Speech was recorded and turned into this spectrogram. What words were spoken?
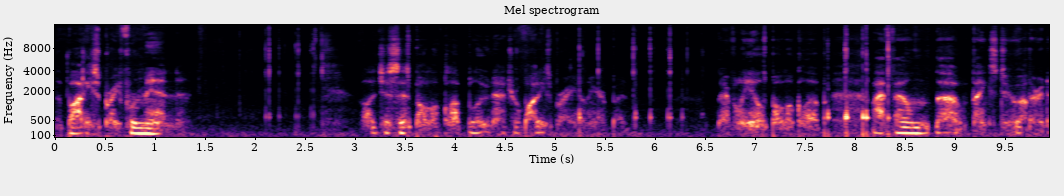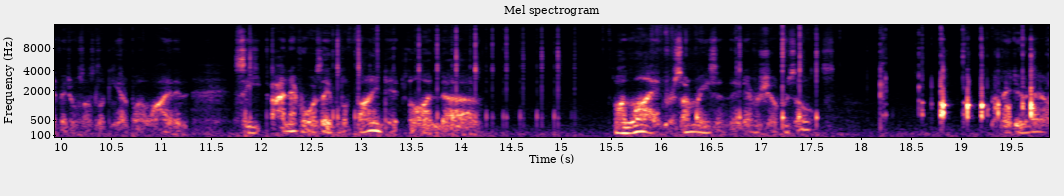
The body spray for men. Well, it just says Polo Club Blue Natural Body Spray on here, but Beverly Hills Polo Club. I found, uh, thanks to other individuals I was looking it up online, and see, I never was able to find it on uh, online for some reason. They never showed results, do now.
